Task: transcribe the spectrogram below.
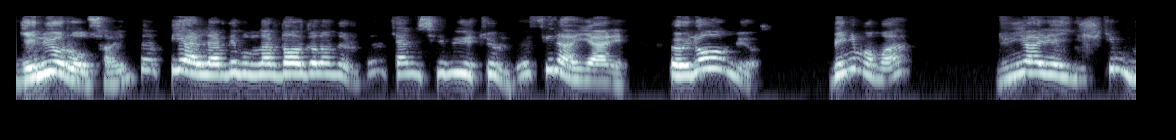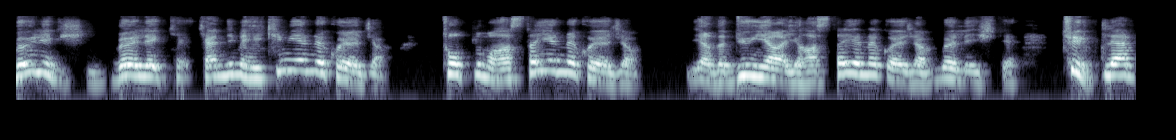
geliyor olsaydı bir yerlerde bunlar dalgalanırdı, kendisini büyütürdü filan yani. Öyle olmuyor. Benim ama dünya ile ilişkim böyle bir şey. Böyle kendimi hekim yerine koyacağım. Toplumu hasta yerine koyacağım ya da dünyayı hasta yerine koyacağım. Böyle işte Türkler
